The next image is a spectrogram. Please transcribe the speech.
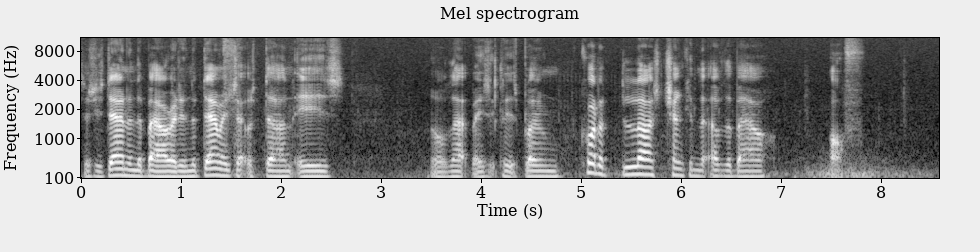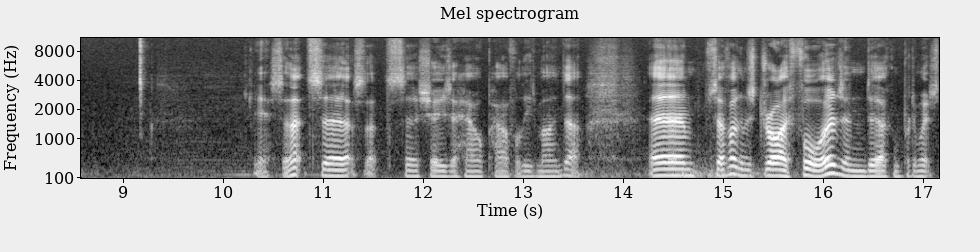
So she's down in the bow already, and the damage that was done is, all that basically, it's blown quite a large chunk in the, of the bow off. Yeah, so that's uh, that's that uh, shows you how powerful these mines are. Um, so if I can just drive forward, and uh, I can pretty much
